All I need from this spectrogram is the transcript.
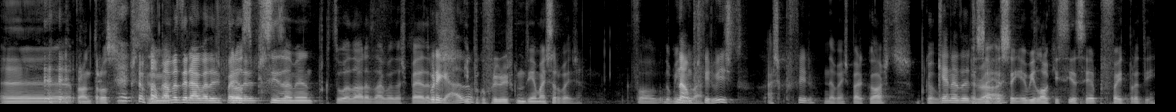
Eh, pronto, trouxe precisamente, fazer água das trouxe pedras. precisamente porque tu adoras a água das pedras. Obrigado. E porque o frigorífico não tinha mais cerveja. Fogo. do Não, minibar. prefiro isto. Acho que prefiro. Ainda bem, espero que gostes. Porque eu, Canada eu, sei, Dry. eu, sei, eu vi logo que isso ia ser perfeito para ti.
